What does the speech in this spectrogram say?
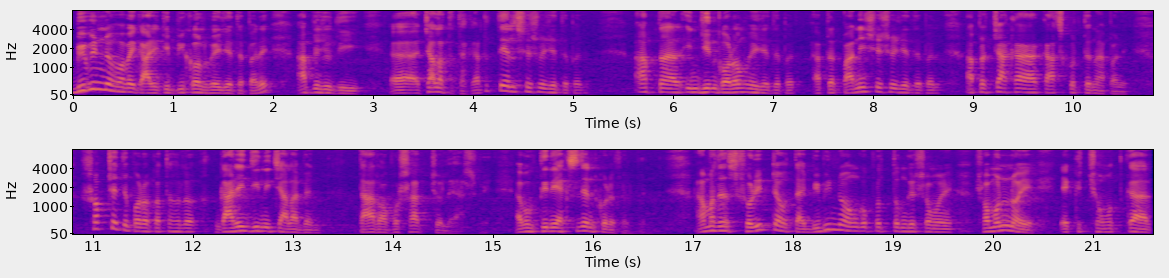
বিভিন্নভাবে গাড়িটি বিকল হয়ে যেতে পারে। আপনি যদি চালাতে থাকেন, আপনার তেল শেষ হয়ে যেতে পারে। আপনার ইঞ্জিন গরম হয়ে যেতে পারে। আপনার পানি শেষ হয়ে যেতে পারে। আপনার চাকা কাজ করতে না পারে। সবচেয়ে বড় কথা হলো, গাড়ি যিনি চালাবেন, তার অবসাদ চলে আসবে এবং তিনি অ্যাক্সিডেন্ট করে ফেলবেন। আমাদের শরীরটাও তাই, বিভিন্ন অঙ্গ প্রত্যঙ্গের সময় সমন্বয়ে একটি চমৎকার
